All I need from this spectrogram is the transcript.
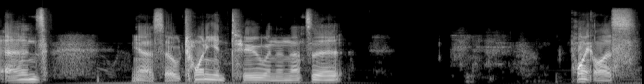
ends. Yeah, so 20 and 2 and then that's it. Pointless.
